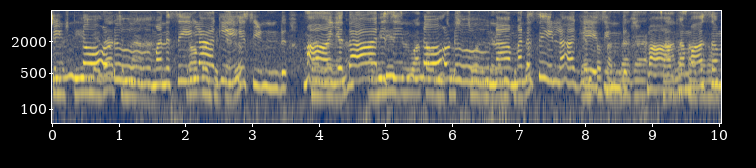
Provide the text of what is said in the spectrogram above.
చిన్నోడు చిన్న మనసిలాగేసిండు. మాయదారి చిన్నోడు నా మనసిలాగేసిండు మాఘమాసం.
